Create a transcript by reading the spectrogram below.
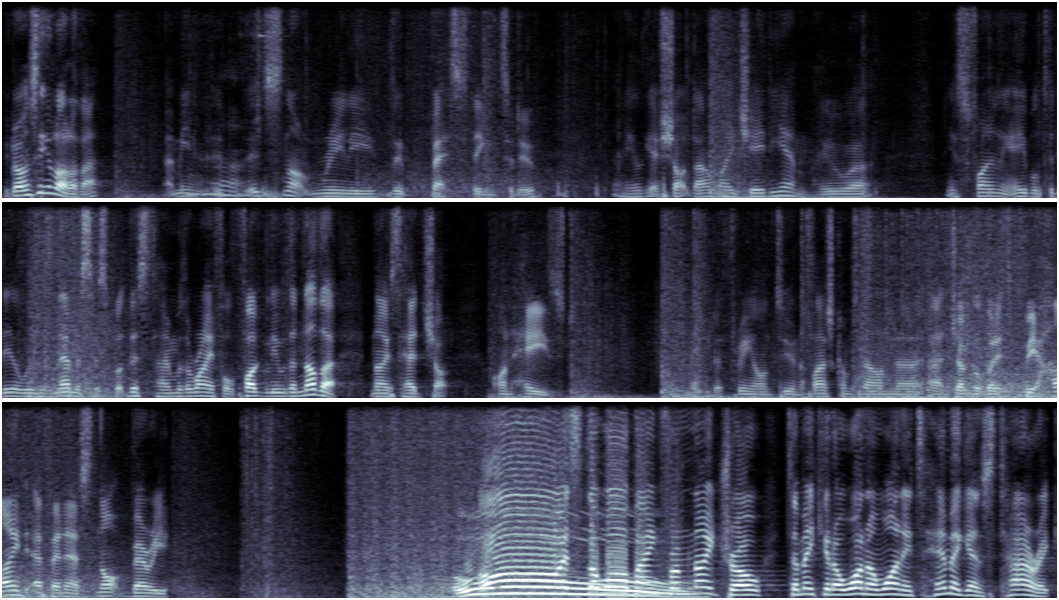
You don't see a lot of that. I mean, No. it, it's not really the best thing to do. And he'll get shot down by JDM, who uh, is finally able to deal with his nemesis, but this time with a rifle. Fugly with another nice headshot on Hazed. Make it a three on two, and a flash comes down uh, at jungle, but it's behind FNS, not very Oh, it's the wall bang from Nitro to make it a one-on-one. It's him against Tarek.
